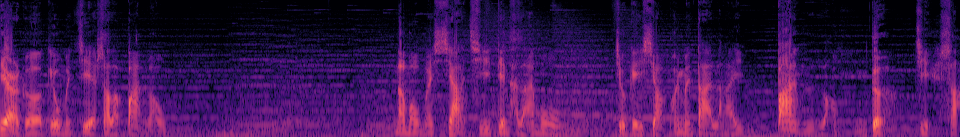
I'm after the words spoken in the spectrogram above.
第二个给我们介绍了板龙。那么我们下期电台栏目就给小朋友们带来板龙的介绍。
